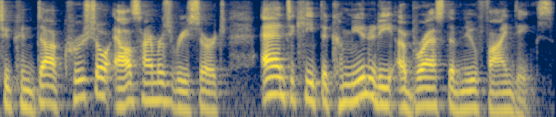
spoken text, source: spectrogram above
to conduct crucial Alzheimer's research and to keep the community abreast of new findings.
